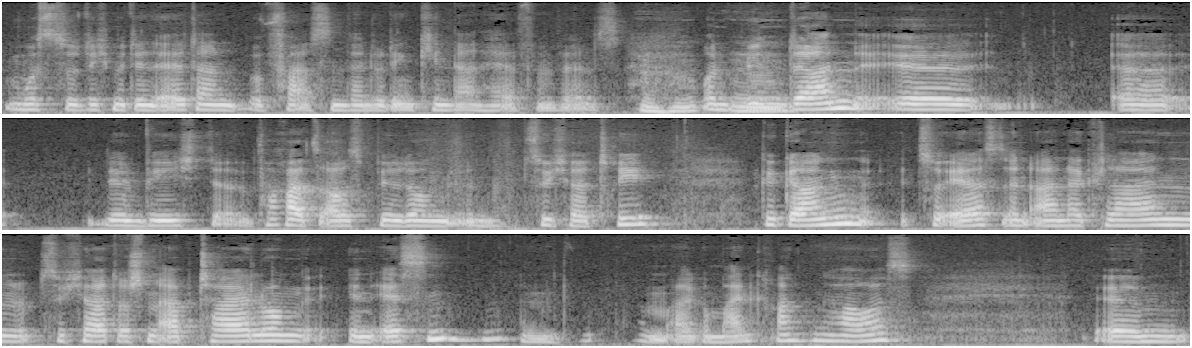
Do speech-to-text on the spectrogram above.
musst du dich mit den Eltern befassen, wenn du den Kindern helfen willst. Mhm. Und bin mhm. dann äh, äh, den Weg der Facharztausbildung in Psychiatrie gegangen, zuerst in einer kleinen psychiatrischen Abteilung in Essen, im Allgemeinkrankenhaus. Ähm,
